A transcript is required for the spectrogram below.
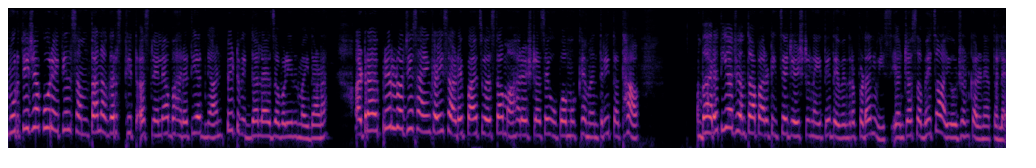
मूर्तिजापूर येथील समतानगर स्थित असलेल्या भारतीय ज्ञानपीठ विद्यालयाजवळील मैदानात अठरा एप्रिल रोजी सायंकाळी साडेपाच वाजता महाराष्ट्राचे उपमुख्यमंत्री तथा भारतीय जनता पार्टीचे ज्येष्ठ नेते देवेंद्र फडणवीस यांच्या सभेचं आयोजन करण्यात आलंय.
